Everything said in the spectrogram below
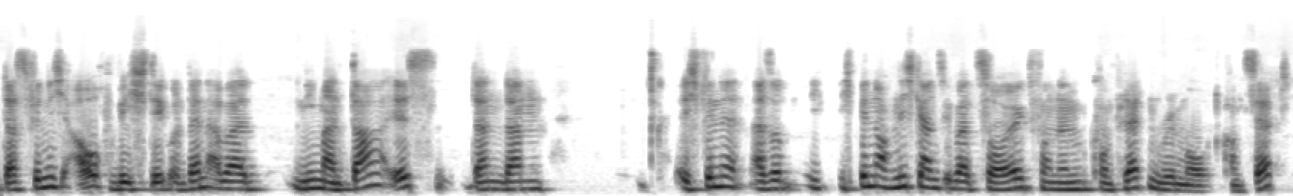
Das finde ich auch wichtig. Und wenn aber niemand da ist, dann, dann, ich finde, also ich, ich bin noch nicht ganz überzeugt von einem kompletten Remote-Konzept.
